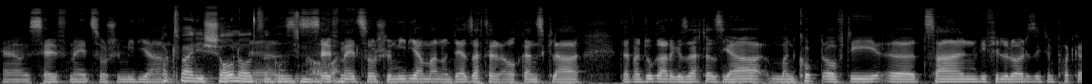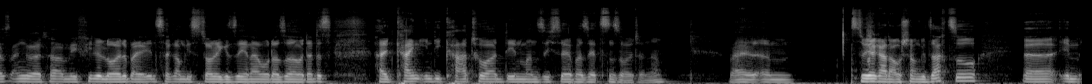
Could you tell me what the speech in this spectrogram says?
keine Ahnung, Selfmade Social Media. Pack's mal in die Show Notes, ja, dann guck ich mir auch Selfmade Social Media Mann und der sagt halt auch ganz klar, das, was du gerade gesagt hast, ja, man guckt auf die äh, Zahlen, wie viele Leute sich den Podcast angehört haben, wie viele Leute bei Instagram die Story gesehen haben oder so, aber das ist halt kein Indikator, den man sich selber setzen sollte, ne? Weil, ähm, hast du ja gerade auch schon gesagt, so, äh, im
